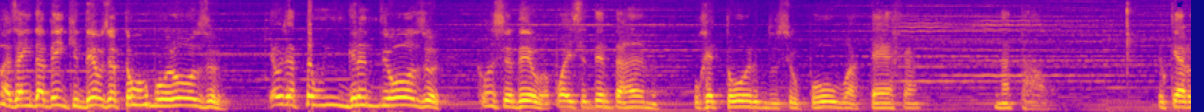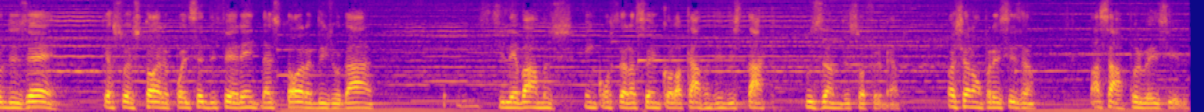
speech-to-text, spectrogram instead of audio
mas ainda bem que Deus é tão amoroso, Deus é tão grandioso, concedeu, após 70 anos, o retorno do seu povo à terra natal. Eu quero dizer que a sua história pode ser diferente da história de Judá, se levarmos em consideração e colocarmos em destaque os anos de sofrimento. Você não precisa passar por o exílio.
